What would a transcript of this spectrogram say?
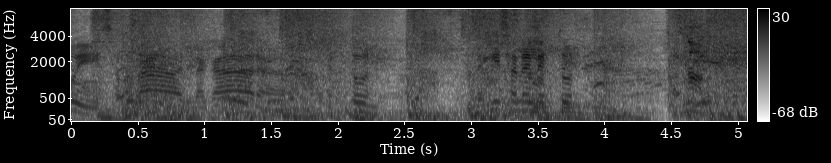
Uy, se lo da en la cara. Stun. De aquí sale el stun. No.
